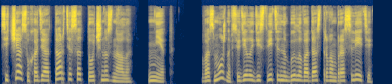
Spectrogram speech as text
Сейчас, уходя от Тартиса, точно знала. Нет. Возможно, все дело действительно было в адастровом браслете,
